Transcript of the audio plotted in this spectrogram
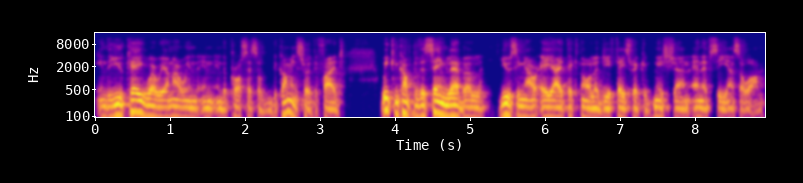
in the UK, where we are now in, in, in the process of becoming certified, we can come to the same level using our AI technology, face recognition, NFC, and so on.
